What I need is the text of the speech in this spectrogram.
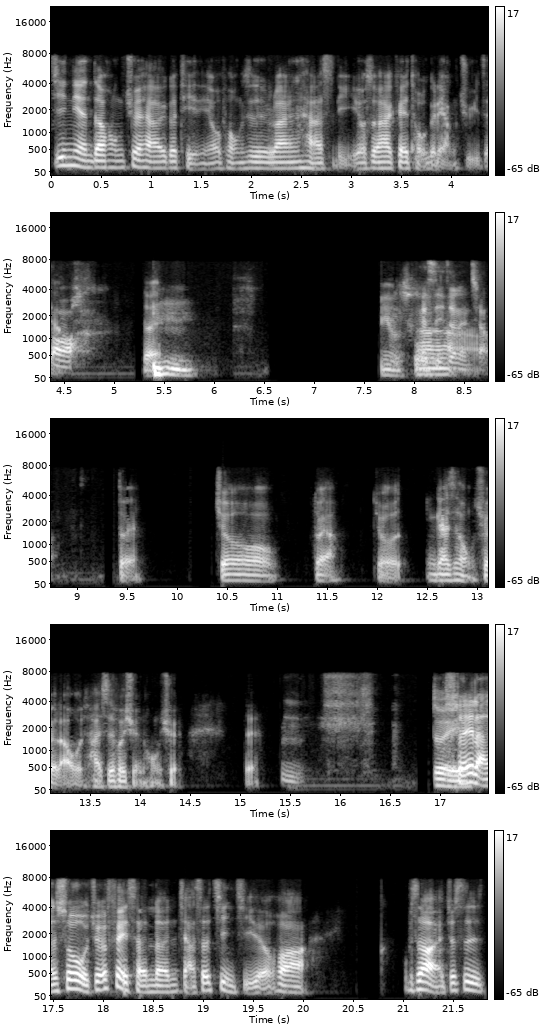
今年的红雀还有一个铁牛棚是 Ryan Hasley，有时候还可以投个两局这样。哦，对嗯，没有错这，啊是真的很强。对，就对啊，就应该是红雀啦，我还是会选红雀。对嗯，对，虽然说我觉得费城人假设晋级的话，我不知道哎、就是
